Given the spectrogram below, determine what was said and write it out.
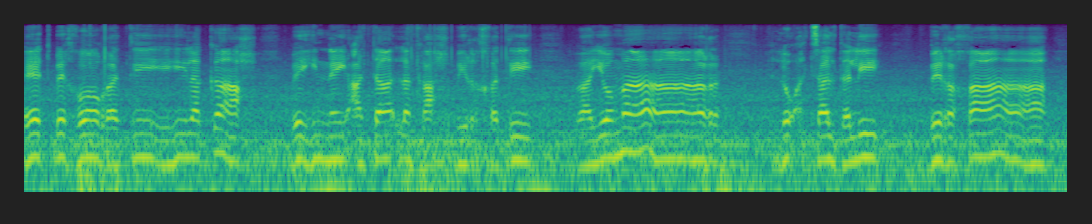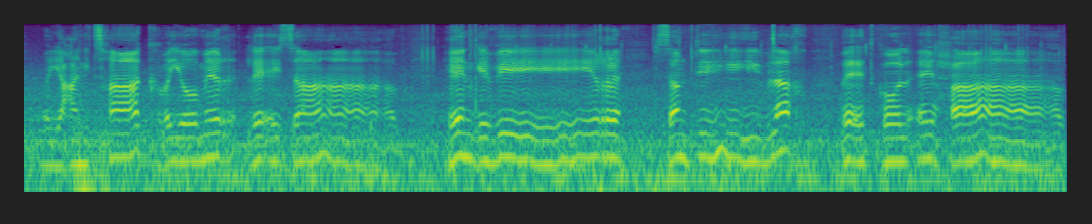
את בכורתי לקח והנה עתה לקח ברכתי ויאמר לא עצלת לי ברכה ויען יצחק ויאמר לעשיו הן גביר שמתיו לך ואת כל אחיו.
